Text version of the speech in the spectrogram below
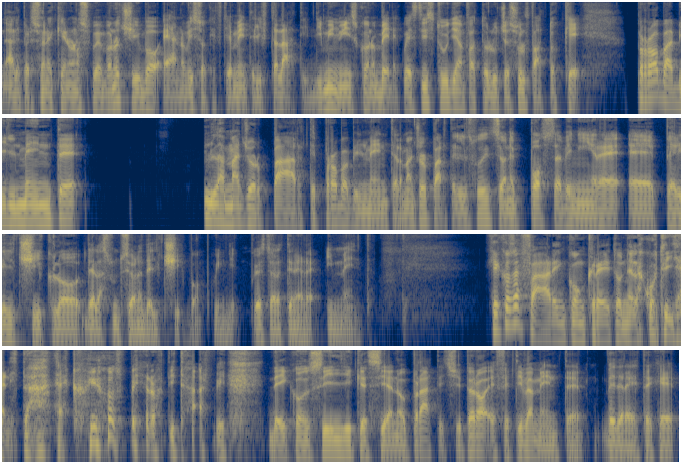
alle persone che non assumevano cibo e hanno visto che effettivamente gli ftalati diminuiscono, bene, questi studi hanno fatto luce sul fatto che probabilmente la maggior parte, probabilmente la maggior parte dell'esposizione possa avvenire eh, per il ciclo dell'assunzione del cibo, quindi questo è da tenere in mente. Che cosa fare in concreto nella quotidianità? Ecco, io spero di darvi dei consigli che siano pratici, però effettivamente vedrete che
